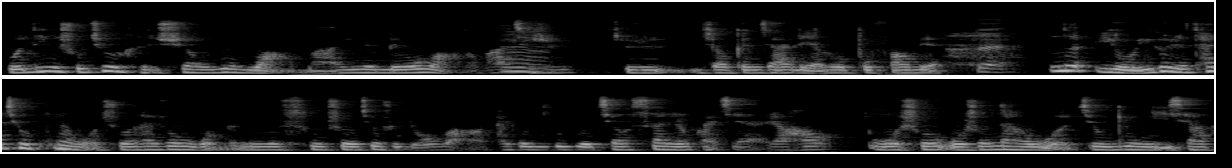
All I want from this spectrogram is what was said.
我那个时候就很需要用网嘛，因为没有网的话，其实。就是你要跟家联络不方便。对。那有一个人他就骗我说，他说我们那个宿舍就是有网，他说一个月交三十块钱。然后我说我说那我就用一下，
